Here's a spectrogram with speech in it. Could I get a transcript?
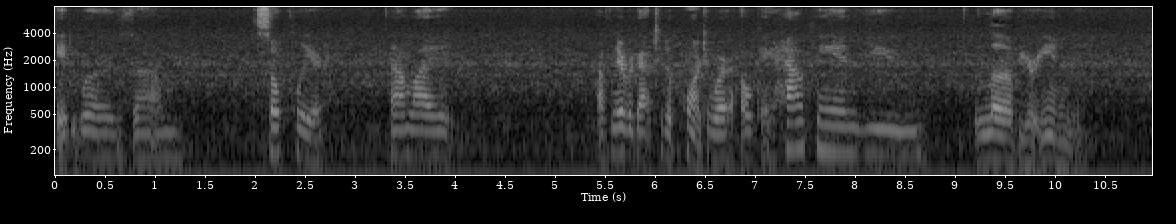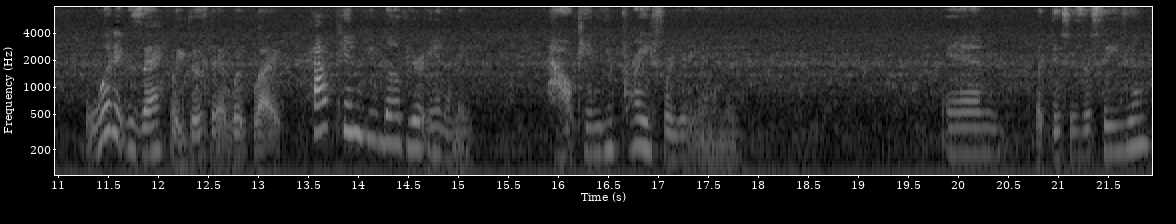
It was um, so clear. And I'm like, I've never got to the point to where, okay, how can you love your enemy? What exactly does that look like? How can you love your enemy? How can you pray for your enemy? And, but this is a season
